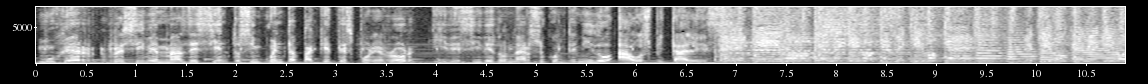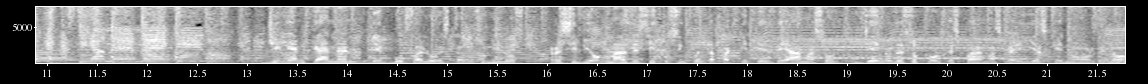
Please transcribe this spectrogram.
Mujer recibe más de 150 paquetes por error y decide donar su contenido a hospitales. Me equivoqué, me equivoqué, me equivoqué. Me equivoqué, me equivoqué, castígame, me equivoqué. Gillian Cannon de Buffalo, Estados Unidos, recibió más de 150 paquetes de Amazon llenos de soportes para mascarillas que no ordenó.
